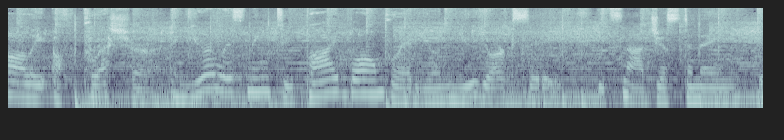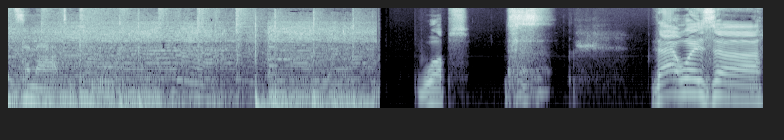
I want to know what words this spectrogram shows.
This is Ollie of Pressure, and you're listening to Pipe Bomb Radio New York City. It's not just a name, it's an attitude. Whoops. that was uh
